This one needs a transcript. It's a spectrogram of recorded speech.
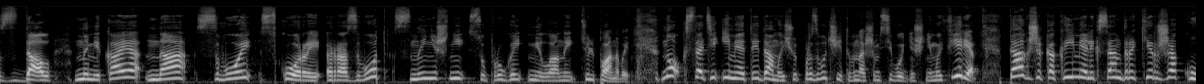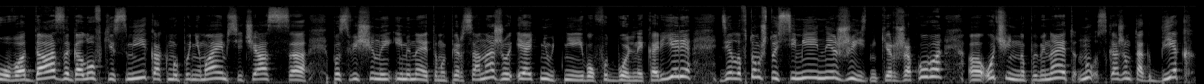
сдал, намекая на свой скорый развод с нынешней супругой Миланой Тюльпановой. Но, кстати, имя этой дамы еще прозвучит в нашем сегодняшнем эфире, так же, как и имя Александра Киржакова. Да, заголовки СМИ, как мы понимаем, сейчас а, посвящены именно этому персонажу и отнюдь не его футбольной карьере. Дело в том, что семейная жизнь Киржакова а, очень напоминает, ну, скажем так, бег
